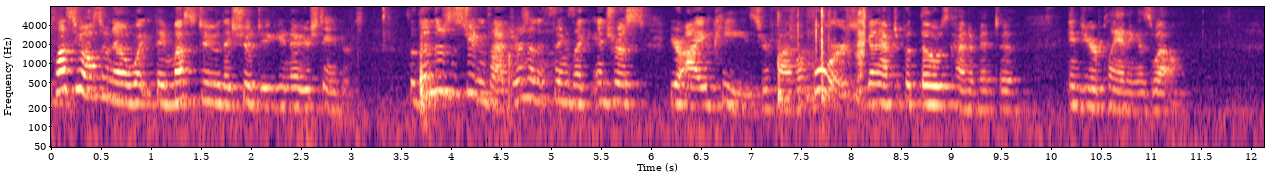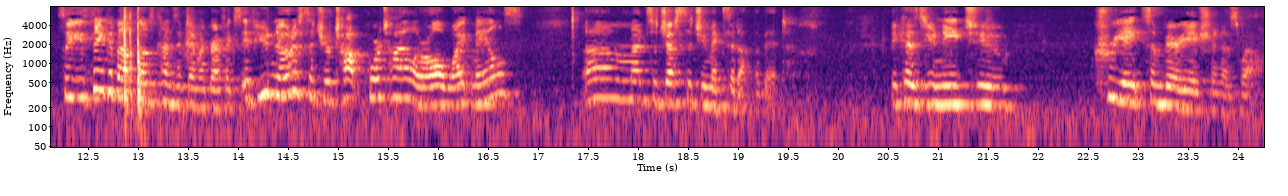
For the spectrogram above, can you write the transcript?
plus you also know what they must do, they should do, you know your standards. So then there's the student factors, and it's things like interest, your IEPs, your 504s. You're gonna have to put those kind of into, into your planning as well. So you think about those kinds of demographics. If you notice that your top quartile are all white males, um, I'd suggest that you mix it up a bit. Because you need to create some variation as well.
